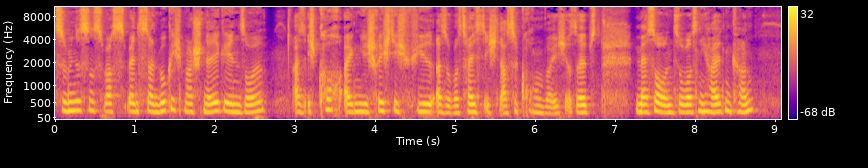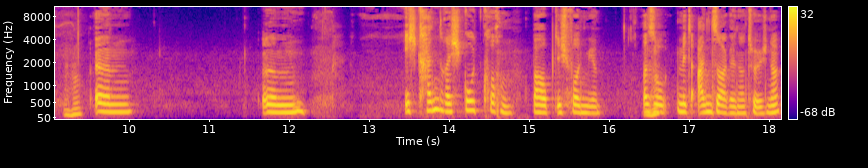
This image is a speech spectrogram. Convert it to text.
Zumindestens was, wenn es dann wirklich mal schnell gehen soll. Also ich koche eigentlich richtig viel, also was heißt, ich lasse kochen, weil ich ja selbst Messer und sowas nie halten kann. Ähm, ähm, ich kann recht gut kochen, behaupte ich von mir. Also mit Ansage natürlich, ne?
